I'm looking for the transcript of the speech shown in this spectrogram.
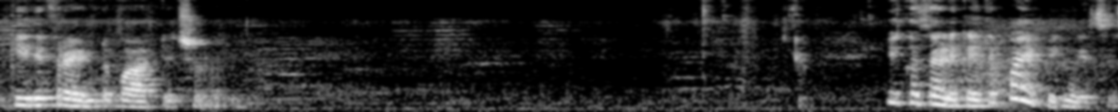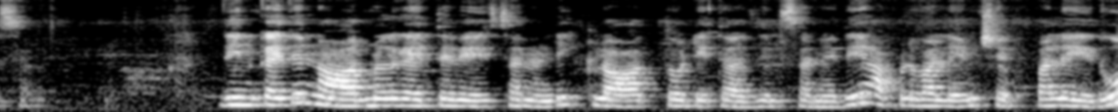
ఇక ఇది ఫ్రంట్ పార్ట్ చూడండి. ఇక సైడ్కి అయితే పైపింగ్ వేసేసాను. దీనికైతే నార్మల్గా అయితే వేసానండి. క్లాత్ తోటి తజిల్స్ అనేది. అప్పుడు వాళ్ళు ఏం చెప్పలేదు.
